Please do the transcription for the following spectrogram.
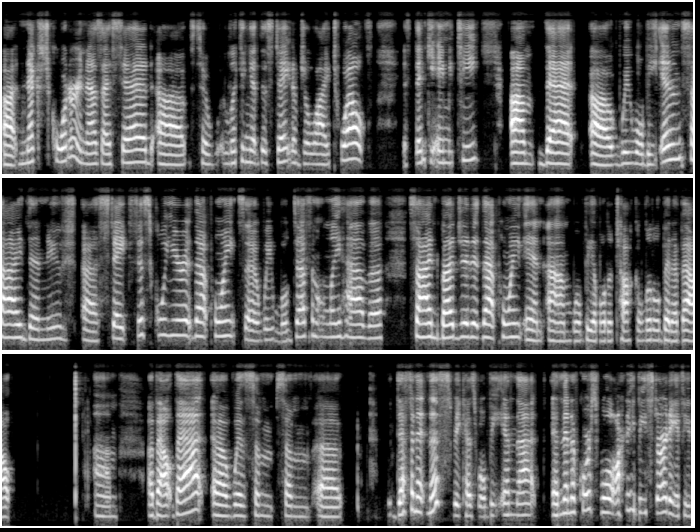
uh, next quarter. And as I said, uh, so looking at this date of July 12th, thank you, Amy T, um, that uh, we will be inside the new uh, state fiscal year at that point. So we will definitely have a signed budget at that point, and um, we'll be able to talk a little bit about um, about that uh, with some some uh, definiteness because we'll be in that. And then, of course, we'll already be starting. If you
